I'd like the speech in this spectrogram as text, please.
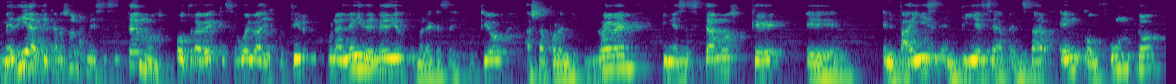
mediática. Nosotros necesitamos otra vez que se vuelva a discutir una ley de medios como la que se discutió allá por el 2009 y necesitamos que el país empiece a pensar en conjunto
